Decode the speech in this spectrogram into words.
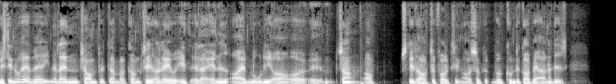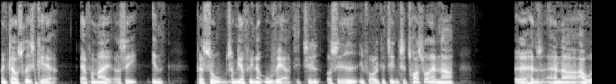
Hvis det nu havde været en eller anden tompe, der var kommet til at lave et eller andet og alt muligt, og, og øh, så og stille op til Folketinget også, så ku- kunne det godt være anderledes. Men Claus Risk her er for mig at se en person, som jeg finder uværdig til at sidde i Folketinget, til trods for, at han har øh, han, han, er af,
